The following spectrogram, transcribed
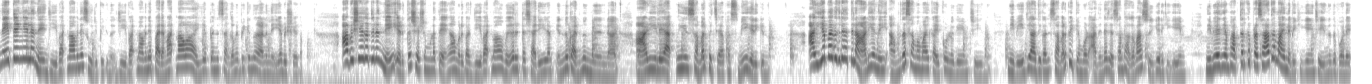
നെയ്ത്തേങ്ങയിലെ നെയ് ജീവാത്മാവിനെ സൂചിപ്പിക്കുന്നു. ജീവാത്മാവിനെ പരമാത്മാവായ അയ്യപ്പനെ സംഗമിപ്പിക്കുന്നതാണ് നെയ്യഭിഷേകം. അഭിഷേകത്തിന് നെയ് എടുത്ത ശേഷമുള്ള തേങ്ങാമുറികൾ ജീവാത്മാവ് വേറിട്ട ശരീരം എന്നു കരുതുന്നതിനാൽ ആഴിയിലെ അഗ്നിയിൽ സമർപ്പിച്ച് ഭസ്മീകരിക്കുന്നു. അയ്യപ്പ വിഗ്രഹത്തിൽ ആടിയ നെയ് അമൃതസമമായി കൈക്കൊള്ളുകയും ചെയ്യുന്നു. നിവേദ്യാദികൾ സമർപ്പിക്കുമ്പോൾ അതിന്റെ രസം ഭഗവാൻ സ്വീകരിക്കുകയും നിവേദ്യം ഭക്തർക്ക് പ്രസാദമായി ലഭിക്കുകയും ചെയ്യുന്നത് പോലെ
